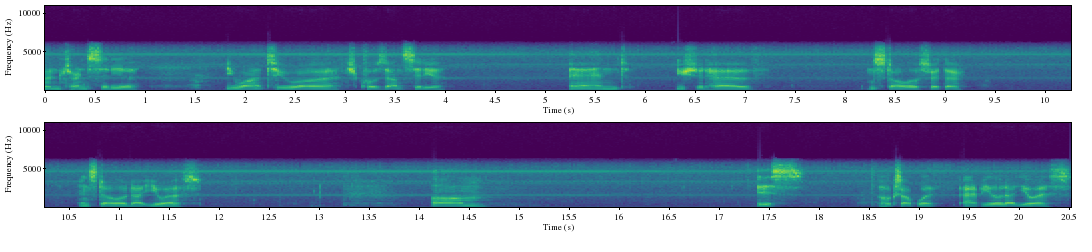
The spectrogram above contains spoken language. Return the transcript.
then return to Cydia you want to uh, close down Cydia and you should have Installous right there. Installo.us um, this hooks up with appulo.us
